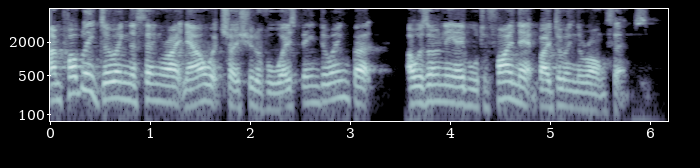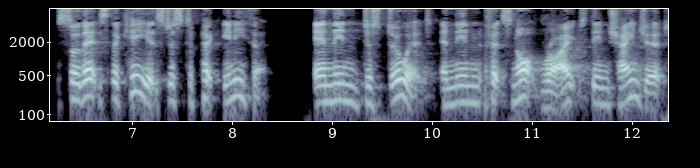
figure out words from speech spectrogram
I'm probably doing the thing right now which I should have always been doing, but I was only able to find that by doing the wrong things so that's the key. It's just to pick anything. and then just do it. And then if it's not right, then change it.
